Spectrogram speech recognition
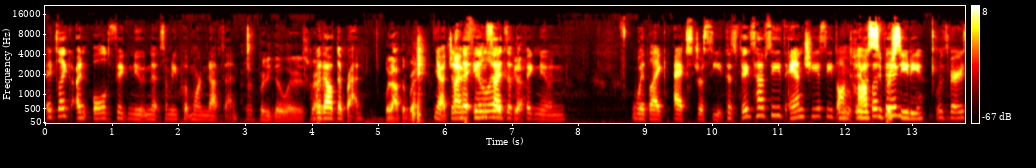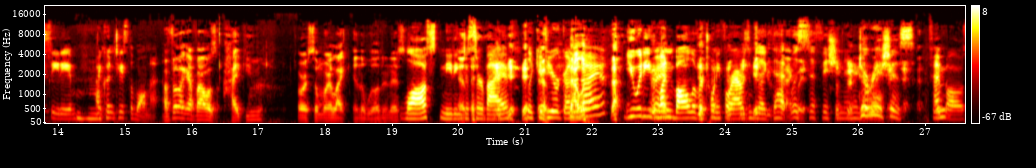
It's like an old fig Newton that somebody put more nuts in That's a pretty good way to describe without it. the bread. Without the bread. Yeah, just I the insides like- of the Yeah. fig Newton with like extra seed because figs have seeds and chia seeds on Mm, top. it was of super fig. seedy. It was very seedy. Mm-hmm. I couldn't taste the walnut. I feel like if I was hiking or somewhere like in the wilderness, Lost, needing to and- survive. Like if you were gonna That would- die, that- You would eat Right. one ball over 24 hours and be like, that Exactly. was sufficient energy. delicious. I'm balls.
